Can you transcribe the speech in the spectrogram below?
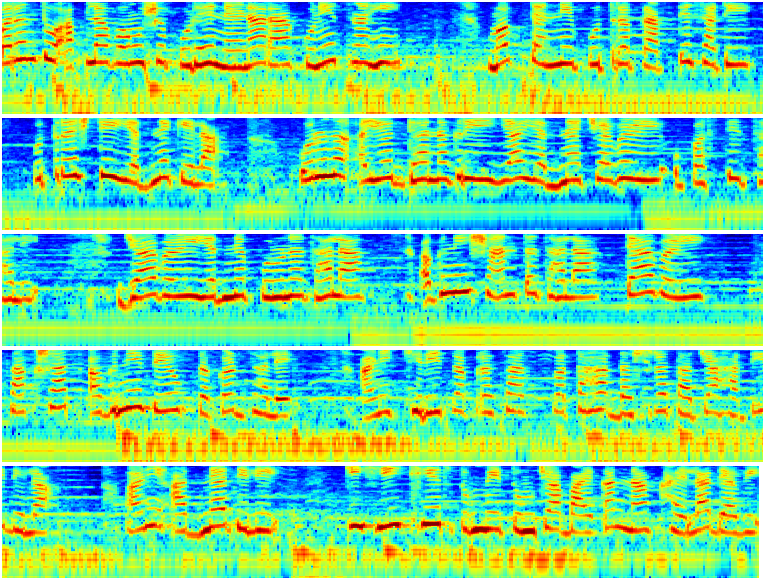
परंतु आपला वंश पुढे नेणारा कुणीच नाही. मग त्यांनी पुत्रप्राप्तीसाठी पुत्रेष्टी यज्ञ केला. पूर्ण अयोध्या नगरी या यज्ञाच्या वेळी उपस्थित झाली. ज्यावेळी यज्ञ पूर्ण झाला अग्नी शांत झाला त्यावेळी साक्षात अग्निदेव प्रकट झाले आणि खिरीचा प्रसाद स्वतः दशरथाच्या हाती दिला. आणि आज्ञा दिली की ही खीर तुम्ही तुमच्या बायकांना खायला द्यावी.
